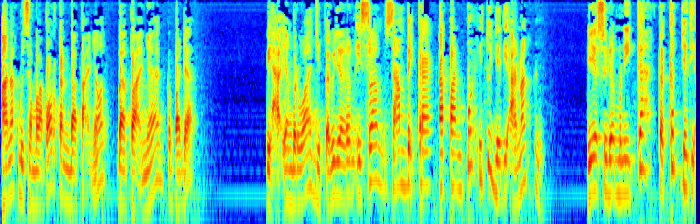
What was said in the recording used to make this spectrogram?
anak bisa melaporkan bapaknya, bapaknya kepada pihak yang berwajib. Tapi dalam Islam sampai kapan pun itu jadi anaknya. Dia sudah menikah tetap jadi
